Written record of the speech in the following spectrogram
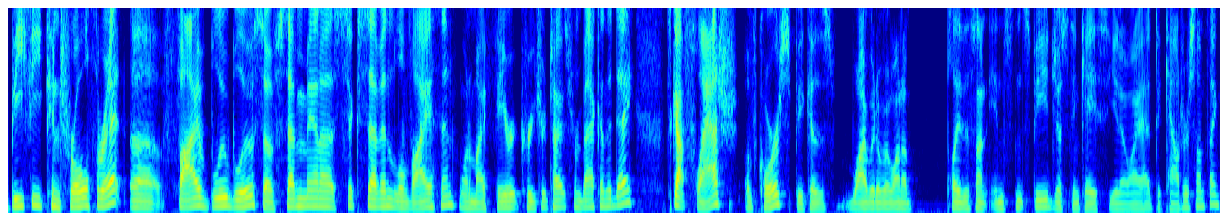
beefy control threat. Uh, five blue blue, so seven mana, six seven Leviathan, one of my favorite creature types from back in the day. It's got flash, of course, because why would I want to play this on instant speed just in case you know I had to counter something?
